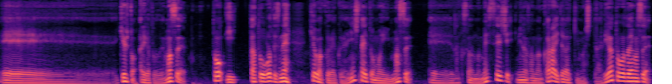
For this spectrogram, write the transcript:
えー、ギフトありがとうございます。といったところですね。今日はくらいくらいにしたいと思います。えー、たくさんのメッセージ、皆様からいただきましてありがとうございます。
